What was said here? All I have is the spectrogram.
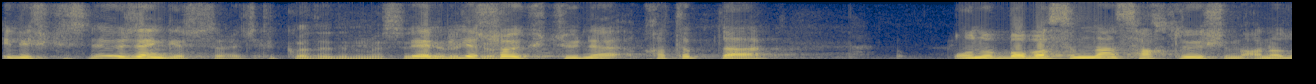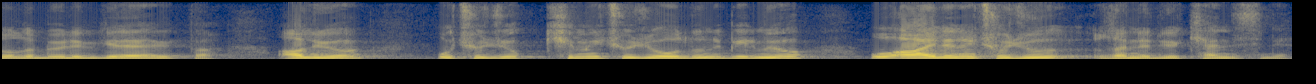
ilişkisine özen gösterecek. Dikkat edilmesi Ve gerekiyor. bir de soy kütüğüne katıp da onu babasından saklıyor şimdi. Anadolu'da böyle bir gelenek var. Alıyor. O çocuk kimin çocuğu olduğunu bilmiyor. O ailenin çocuğu zannediyor kendisini.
